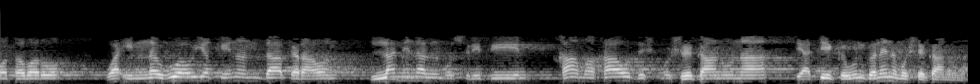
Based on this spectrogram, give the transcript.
معتبرو و انه او یقینا دا فرعون لمن المسرفین خامخا او د مشرکانو نه سیاتی کوونکو نه مشرکانو نه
